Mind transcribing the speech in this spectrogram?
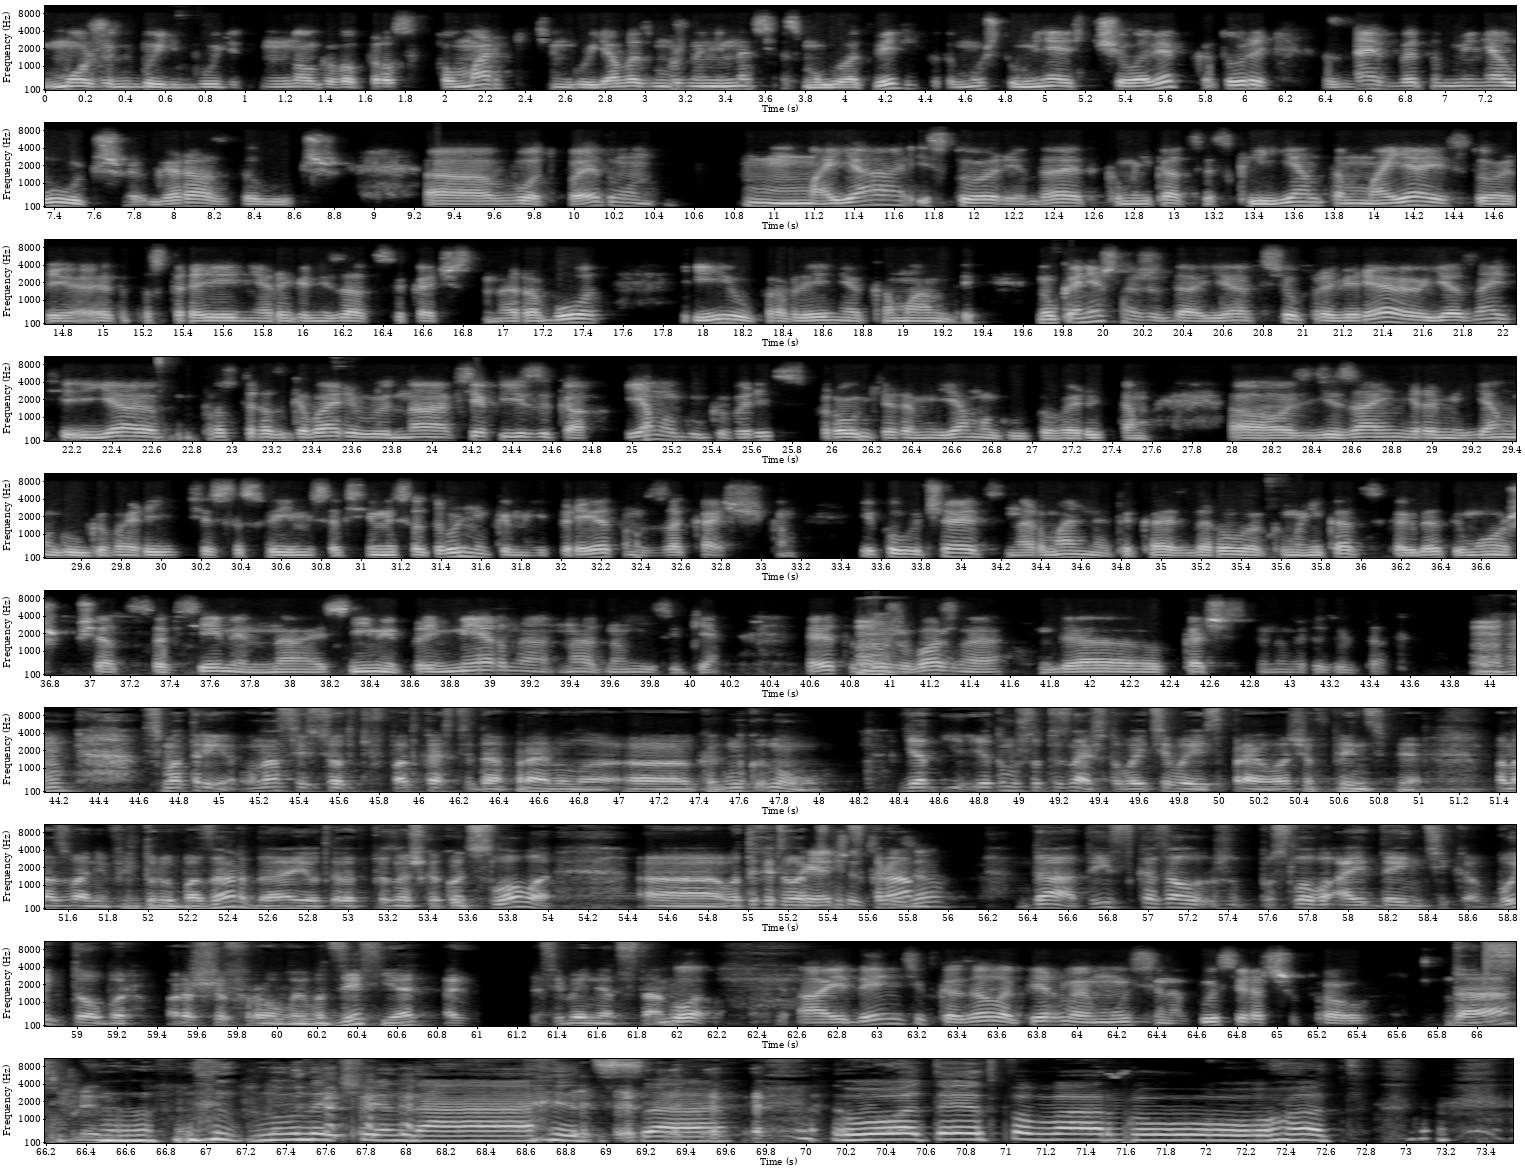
может быть, будет много вопросов по маркетингу, я, возможно, не на все смогу ответить, потому что у меня есть человек, который знает в этом меня лучше, гораздо лучше. А, вот, поэтому моя история, да, это коммуникация с клиентом, моя история – это построение организации качественной работы и управление командой. Ну, конечно же, да, я все проверяю, я, знаете, я просто разговариваю на всех языках. Я могу говорить с прогерами, я могу говорить там э, с дизайнерами, я могу говорить со своими, со всеми сотрудниками и при этом с заказчиком. И получается нормальная такая здоровая коммуникация, когда ты можешь общаться со всеми, на, с ними примерно на одном языке. Это mm. тоже важно для качественного результата. Угу. Смотри, у нас есть все-таки в подкасте, да, правило, э, как, ну, ну я, я думаю, что ты знаешь, что в ITV есть правило вообще, в принципе, по названию «фильтруй базар», да, и вот когда ты произносишь какое-то слово, э, вот ты хотел а объяснить скрам, сказал? да, ты сказал слово «айдентика», будь добр, расшифровывай, вот здесь я от тебя не отстану. Вот, а «идентик» сказала первая Мусина, пусть расшифровывает. Да, блин. Ну, начинается. Вот этот поворот.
